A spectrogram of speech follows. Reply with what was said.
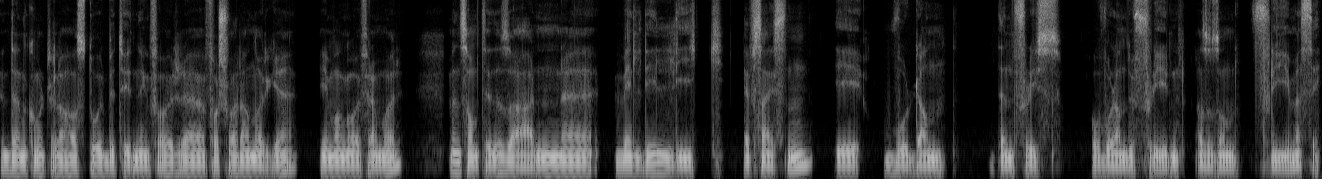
den kommer til å ha stor betydning for eh, forsvaret av Norge i mange år fremover. Men samtidig så er den eh, veldig lik F-16 i hvordan den flys, og hvordan du flyr den, altså sånn flymessig.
